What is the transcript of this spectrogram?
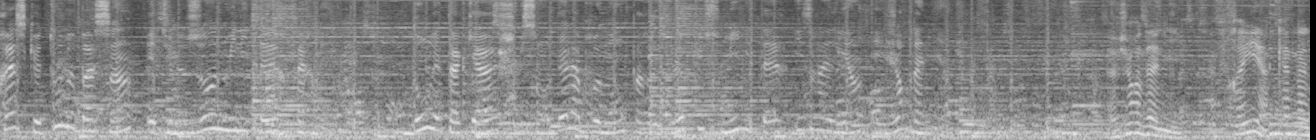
presque tout le bassin est une zone militaire fermée, dont les tacages sont délabrement par un blocus militaire israélien et jordanien. La Jordanie a frayé un canal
